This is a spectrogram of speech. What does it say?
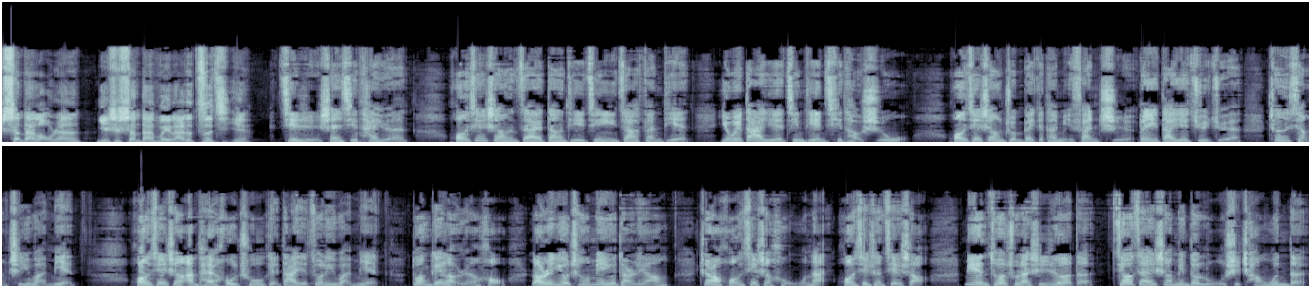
善待老人，也是善待未来的自己。近日，山西太原，黄先生在当地经营一家饭店，一位大爷进店乞讨食物，黄先生准备给他米饭吃，被大爷拒绝，称想吃一碗面。黄先生安排后厨给大爷做了一碗面，端给老人后，老人又称面有点凉，这让黄先生很无奈。黄先生介绍，面做出来是热的。浇在上面的卤是常温的，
